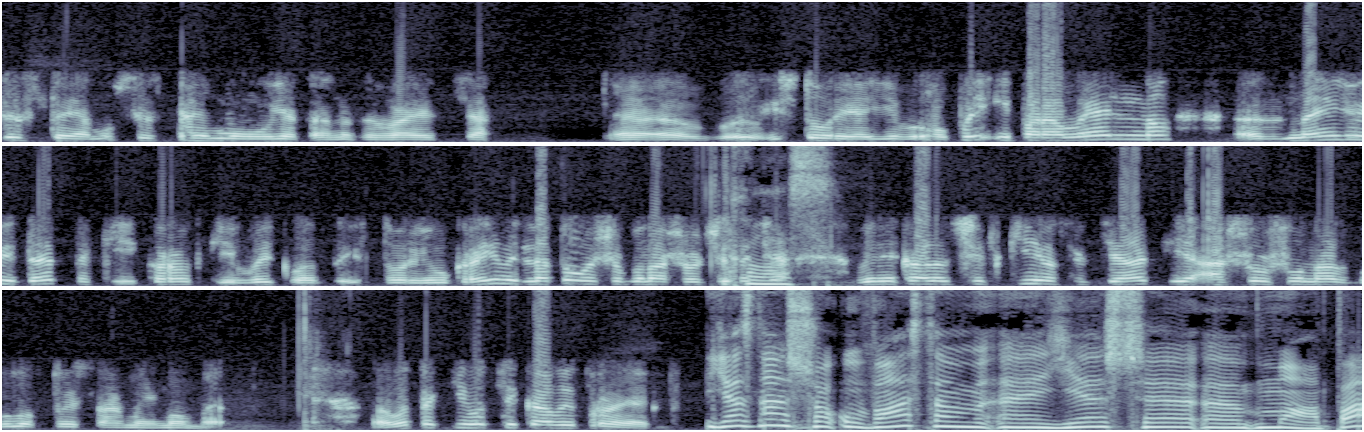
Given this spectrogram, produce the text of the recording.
систему, в систему, яка називається е, історія Європи, і паралельно е, з нею йде такий короткий виклад історії України для того, щоб у нашого читача виникали чіткі асоціації, а що ж у нас було в той самий момент. От такий от цікавий проект. Я знаю, що у вас там е, є ще е, мапа,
